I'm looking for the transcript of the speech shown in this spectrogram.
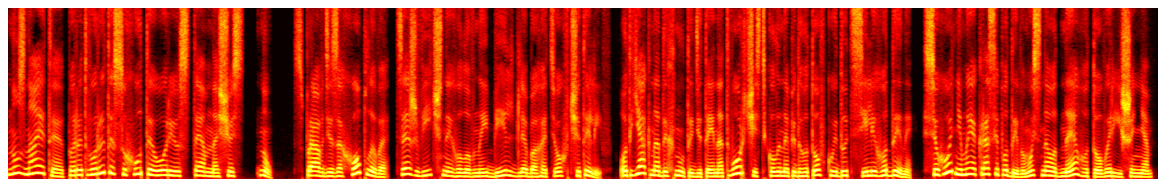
Ну, знаєте, перетворити суху теорію STEM на щось, ну, справді захопливе – це ж вічний головний біль для багатьох вчителів. От як надихнути дітей на творчість, коли на підготовку йдуть цілі години? Сьогодні ми якраз і подивимось на одне готове рішення.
